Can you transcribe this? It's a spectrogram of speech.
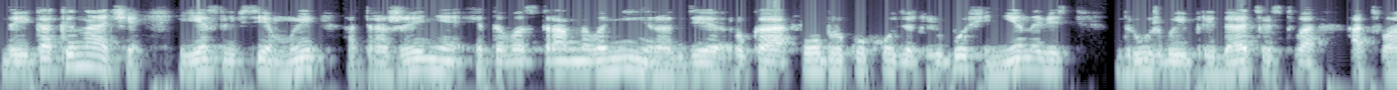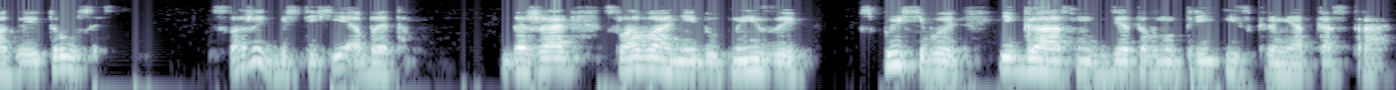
Да и как иначе, если все мы – отражение этого странного мира, где рука об руку ходят любовь и ненависть, дружба и предательство, отвага и трусость. Сложить бы стихи об этом. Да жаль, слова не идут на язык, вспыхивают и гаснут где-то внутри искрами от костра.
